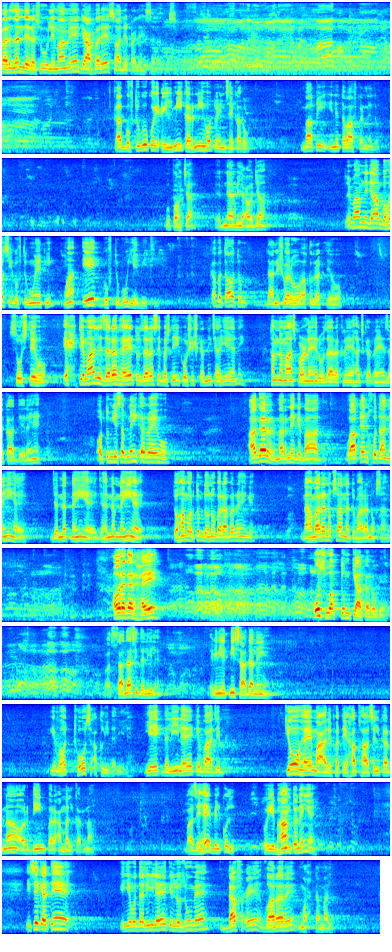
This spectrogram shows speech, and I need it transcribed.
فرزند رسول امام جعفر صادق علیہ السلام۔ کا گفتگو کوئی علمی کرنی ہو تو ان سے کرو۔ باقی انہیں طواف کرنے دو۔ وہ پہنچا ابن ابی العوجہ۔ تو امام نے جہاں بہت سی گفتگویں کی، وہاں ایک گفتگو یہ بھی تھی۔ کہ بتاؤ تم دانشور ہو، عقل رکھتے ہو، سوچتے ہو، احتمال ضرر ہے تو ضرر سے بچنے کی کوشش کرنی چاہیے یا نہیں؟ ہم نماز پڑھ رہے ہیں، روزہ رکھ رہے ہیں، حج کر رہے ہیں، زکوٰۃ دے رہے ہیں، اور تم یہ سب نہیں کر رہے ہو۔ اگر مرنے کے بعد واقع خدا نہیں ہے، جنت نہیں ہے، جہنم نہیں ہے، تو ہم اور تم دونوں برابر رہیں گے۔ نہ ہمارا نقصان، نہ تمہارا نقصان۔ اور اگر ہے اس وقت تم کیا کرو گے؟ بس سادہ سی دلیل ہے، لیکن یہ اتنی سادہ نہیں ہے۔ یہ بہت ٹھوس عقلی دلیل ہے۔ یہ ایک دلیل ہے کہ واجب کیوں ہے معرفت حق حاصل کرنا اور دین پر عمل کرنا۔ واضح ہے؟ بالکل۔ کوئی ابہام تو نہیں ہے۔ اسے کہتے ہیں کہ یہ وہ دلیل ہے کہ لزوم دفع ضرر محتمل۔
